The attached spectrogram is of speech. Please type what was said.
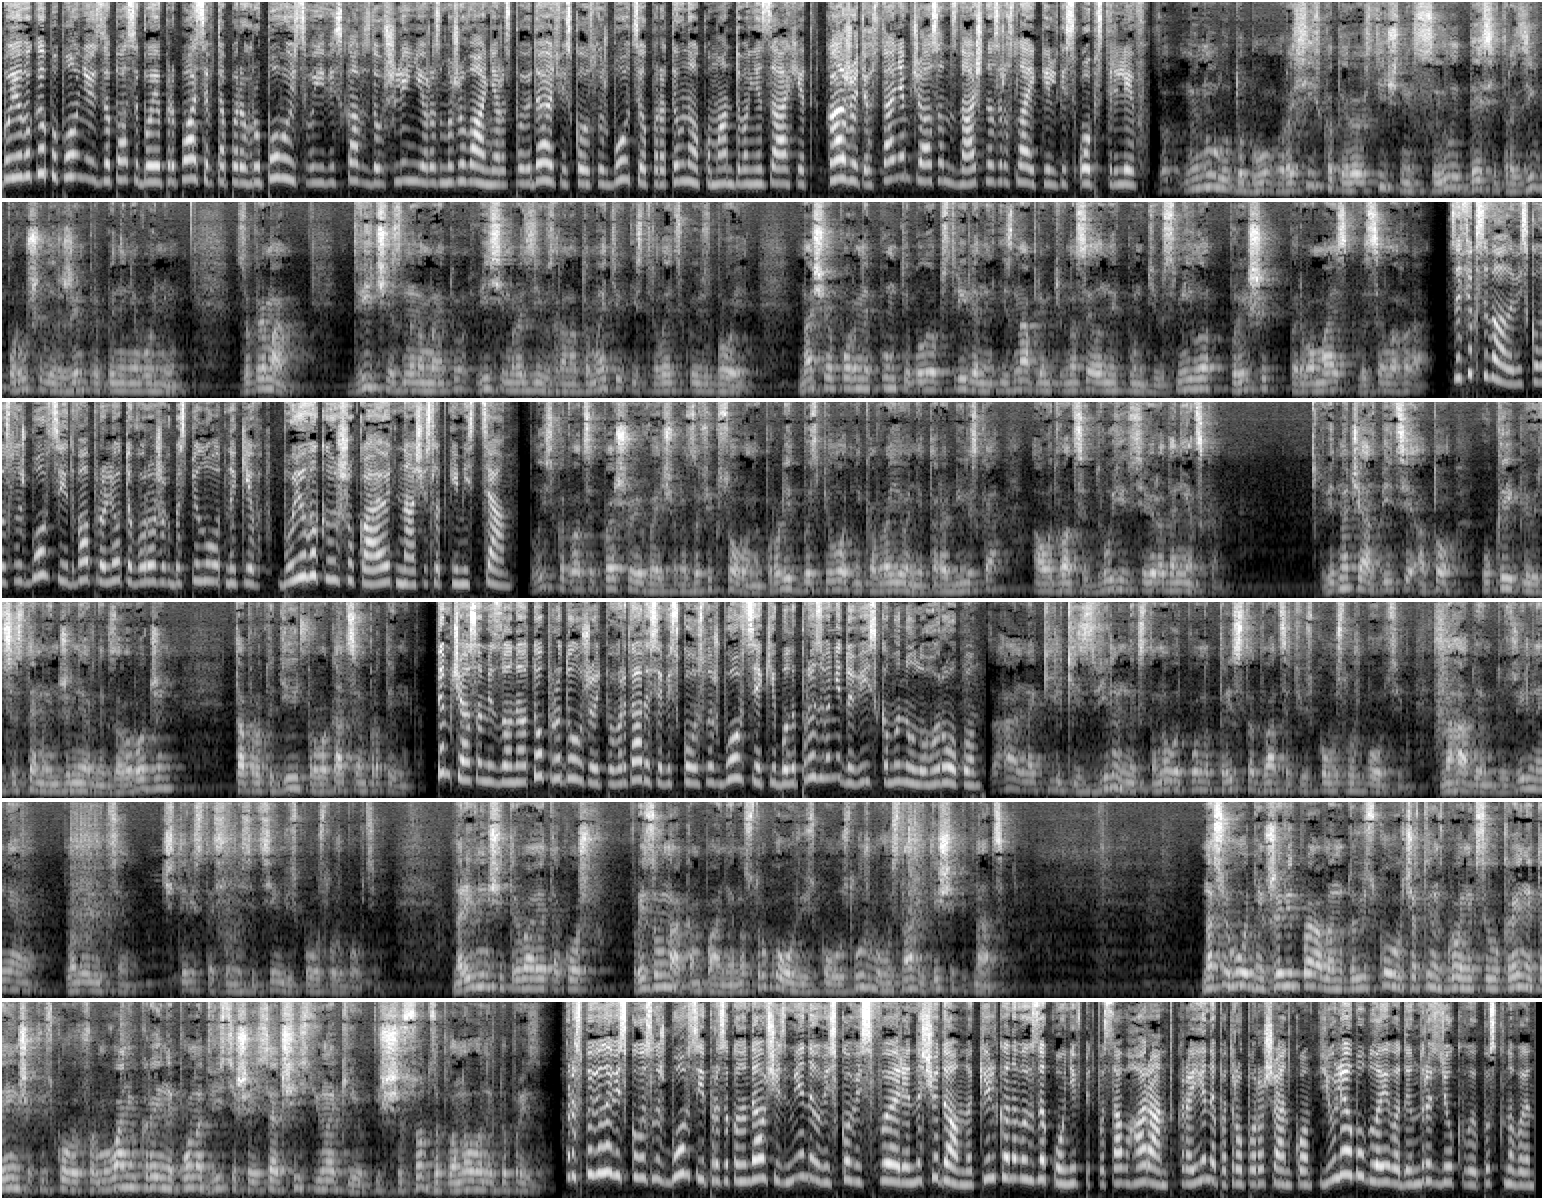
Бойовики поповнюють запаси боєприпасів та перегруповують свої війська вздовж лінії розмежування, розповідають військовослужбовці оперативного командування Захід. кажуть, останнім часом значно зросла і кількість обстрілів. За минулу добу російсько-терористичні сили 10 разів порушили режим припинення вогню. Зокрема, двічі з міномету, 8 разів з гранатометів і стрілецької зброї. Наші опорні пункти були обстріляні із напрямків населених пунктів Сміло, Пришип, Первомайськ, Весела Гора. Зафіксували військовослужбовці і два прольоти ворожих безпілотників. Бойовики шукають наші слабкі місця. Близько 21-ї вечора зафіксовано проліт безпілотника в районі Тарабільська, а о 22-й – Сєвєродонецька. Відночас бійці АТО укріплюють системи інженерних загороджень та протидіють провокаціям противника. Тим часом із зони АТО продовжують повертатися військовослужбовці, які були призвані до війська минулого року. Загальна кількість звільнених становить понад 320 військовослужбовців. Нагадуємо, до звільнення планується 477 військовослужбовців. На Рівненщині триває також призовна кампанія на строкову військову службу весна 2015. На сьогодні вже відправлено до військових частин Збройних сил України та інших військових формувань України понад 266 юнаків із 600 запланованих до призову. Розповіли військовослужбовці і про законодавчі зміни у військовій сфері. Нещодавно кілька нових законів підписав гарант країни Петро Порошенко. Юлія Бублей, Вадим Дроздюк. Випуск новин.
